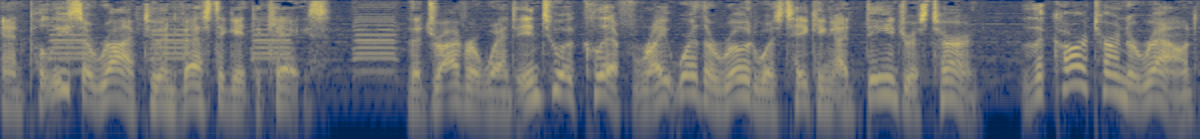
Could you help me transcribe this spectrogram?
and police arrived to investigate the case. The driver went into a cliff right where the road was taking a dangerous turn. The car turned around,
